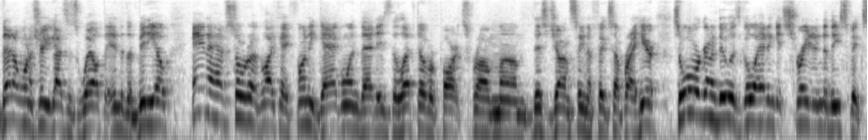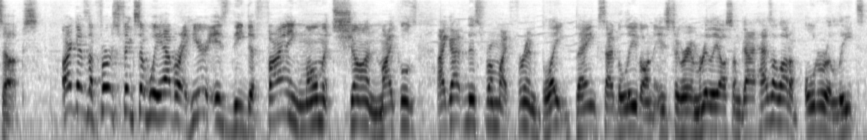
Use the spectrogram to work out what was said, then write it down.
that I want to show you guys as well at the end of the video, and I have sort of like a funny gag one that is the leftover parts from um, this John Cena fix-up right here. So what we're going to do is go ahead and get straight into these fix-ups. Alright guys, the first fix-up we have right here is the Defining Moment Shawn Michaels. I got this from my friend Blake Banks, I believe, on Instagram. Really awesome guy. Has a lot of older elites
